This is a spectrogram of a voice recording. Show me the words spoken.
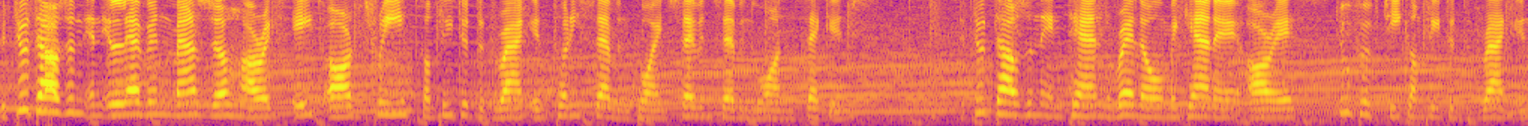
The 2011 Mazda RX-8 R3 completed the drag in 37.771 seconds. The 2010 Renault Megane RS 250 completed the drag in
